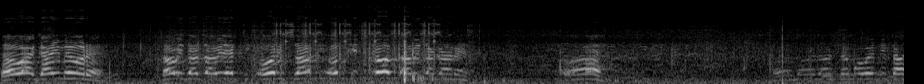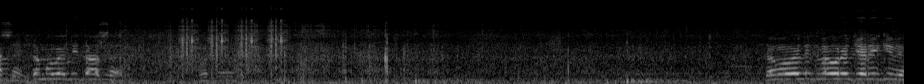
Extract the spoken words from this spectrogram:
დავა გამეორე დავიდა დავიდა 1 2 3 4 5 დავიდა გარეს აი დავიდა შემოვედით ასე შემოვედით ასე ჯერ იგივე.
